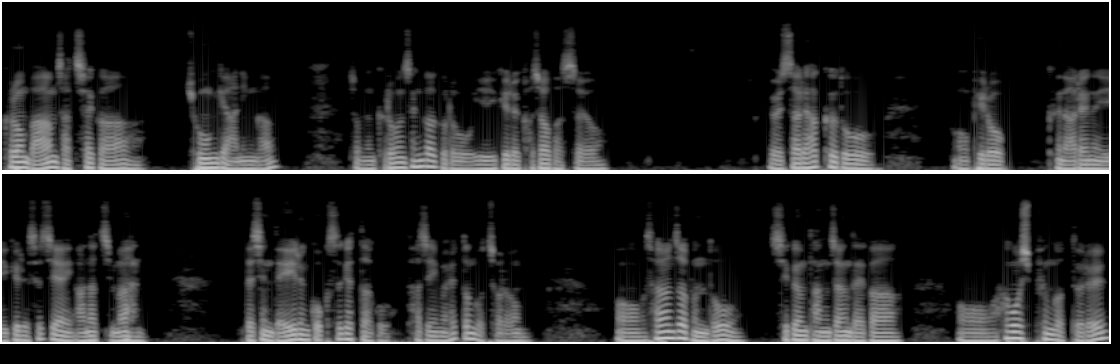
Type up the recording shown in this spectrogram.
그런 마음 자체가 좋은 게 아닌가? 저는 그런 생각으로 일기를 가져와 봤어요. 10살의 하크도 어, 비록 그날에는 일기를 쓰지 않았지만 대신 내일은 꼭 쓰겠다고 다짐을 했던 것처럼 어, 사연자분도 지금 당장 내가 어, 하고 싶은 것들을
